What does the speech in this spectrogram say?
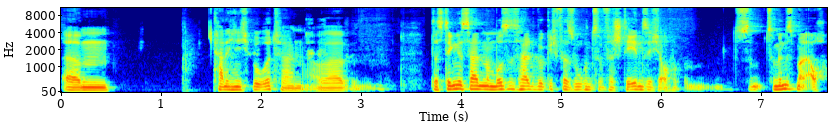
Ähm, kann ich nicht beurteilen, aber das Ding ist halt, man muss es halt wirklich versuchen zu verstehen, sich auch zumindest mal auch,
